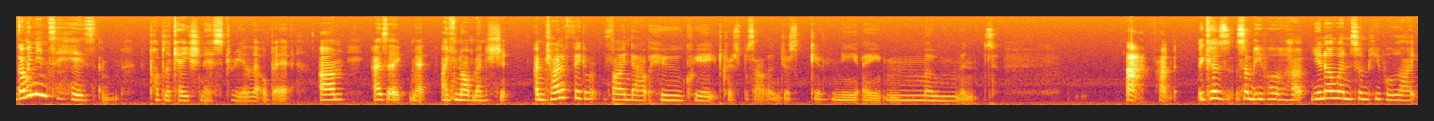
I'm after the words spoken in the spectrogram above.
going into his publication history a little bit. Um, as I met, I've not mentioned. I'm trying to figure find out who created Crispus Allen. Just give me a moment. Ah, found it. Because some people have, you know, when some people like,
